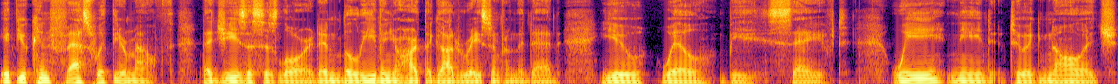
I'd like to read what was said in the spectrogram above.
if you confess with your mouth that Jesus is Lord and believe in your heart that God raised him from the dead, you will be saved. We need to acknowledge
